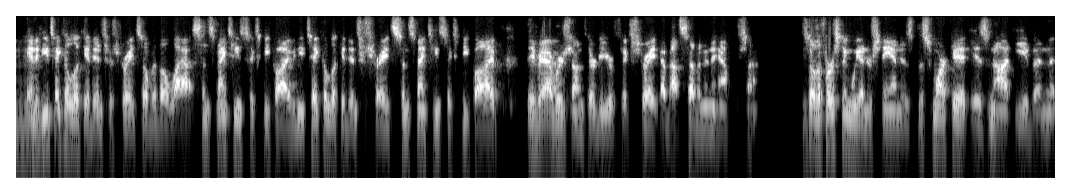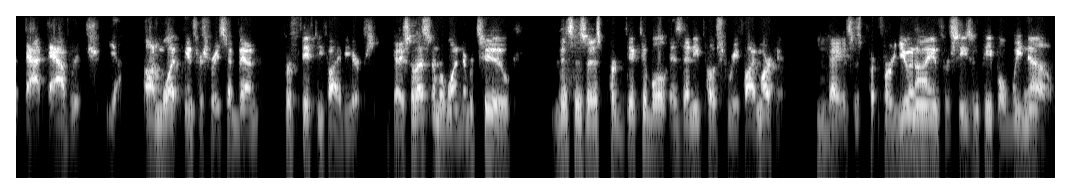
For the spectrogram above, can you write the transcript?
Mhm. And if you take a look at interest rates over the last since 1965, and you take a look at interest rates since 1965, they've averaged on 30-year fixed rate about seven and a half percent. So the first thing we understand is this market is not even at average yet on what interest rates have been for 55 years. Okay, so that's number one. Number two, this is as predictable as any post refi market. Hmm. Okay, it's just for you and I and for seasoned people, we know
